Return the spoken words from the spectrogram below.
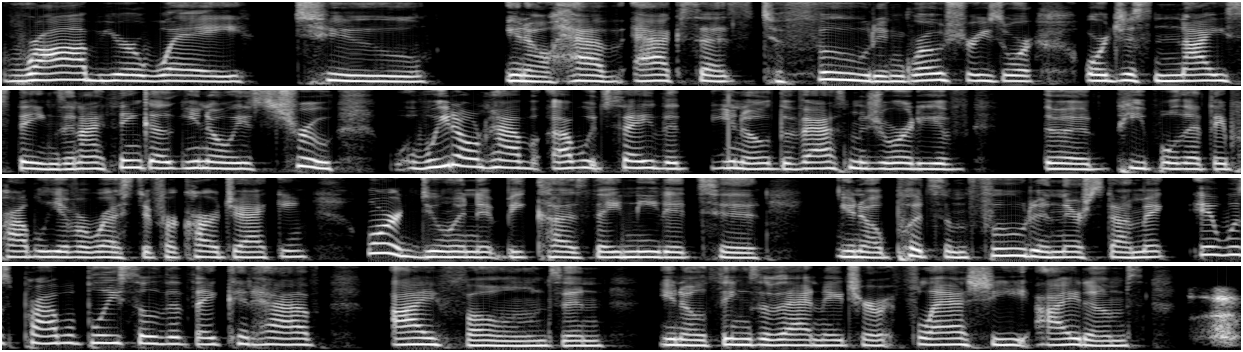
rob your way to you know have access to food and groceries or or just nice things. And i think uh, you know it's true. We don't have i would say that you know the vast majority of the people that they probably have arrested for carjacking weren't doing it because they needed to, you know, put some food in their stomach. It was probably so that they could have iPhones and, you know, things of that nature, flashy items,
